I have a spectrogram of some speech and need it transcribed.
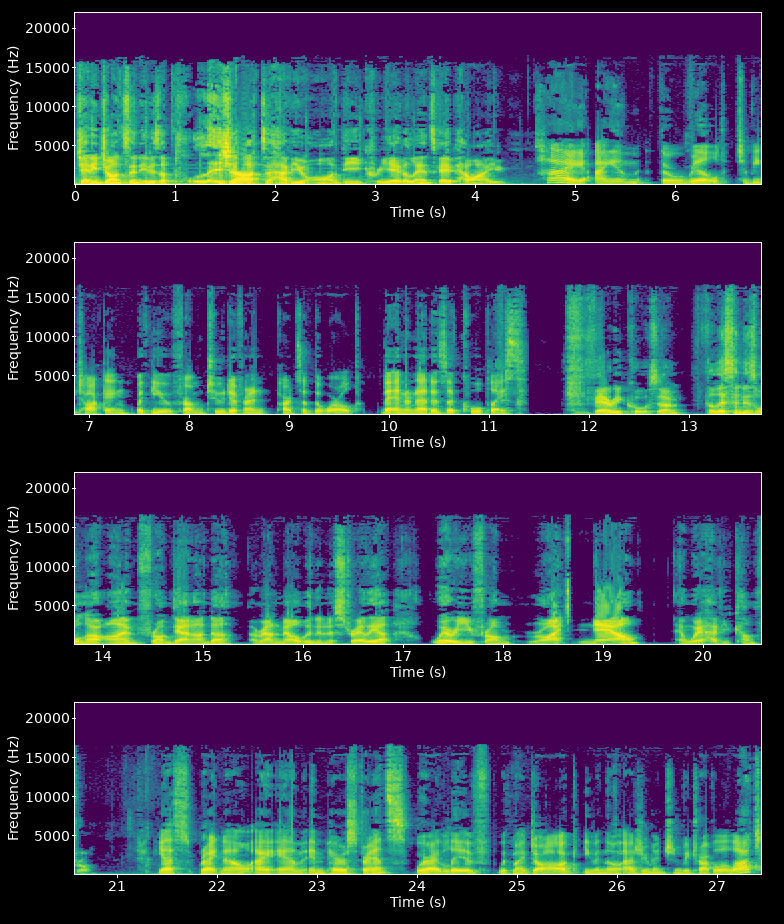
Jenni Johnson, it is a pleasure to have you on the creator landscape. How are you? Hi, I am thrilled to be talking with you from two different parts of the world. The internet is a cool place. Very cool. So, the listeners will know I'm from down under, around Melbourne in Australia. Where are you from right now, and where have you come from? Yes, right now I am in Paris, France, where I live with my dog, even though, as you mentioned, we travel a lot,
